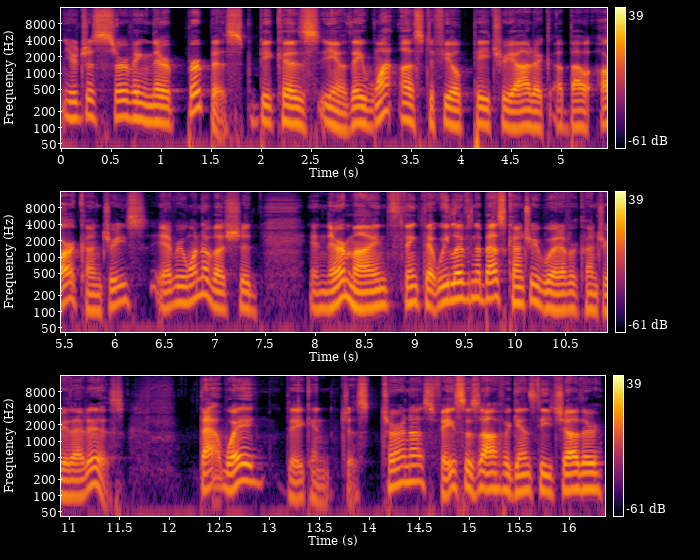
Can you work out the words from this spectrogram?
you're just serving their purpose because you know they want us to feel patriotic about our countries. Every one of us should in their mind think that we live in the best country whatever country that is. That way they can just turn us faces off against each other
